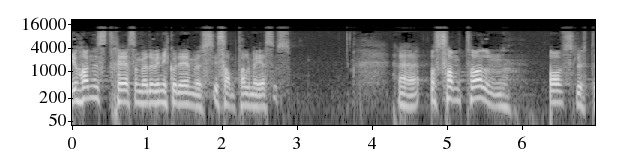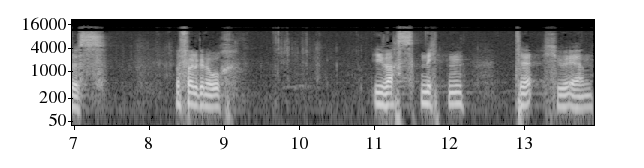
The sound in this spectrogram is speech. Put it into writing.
I Johannes 3 så møter vi Nikodemus i samtale med Jesus. Eh, og samtalen avsluttes med følgende ord i vers 19 til 21.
